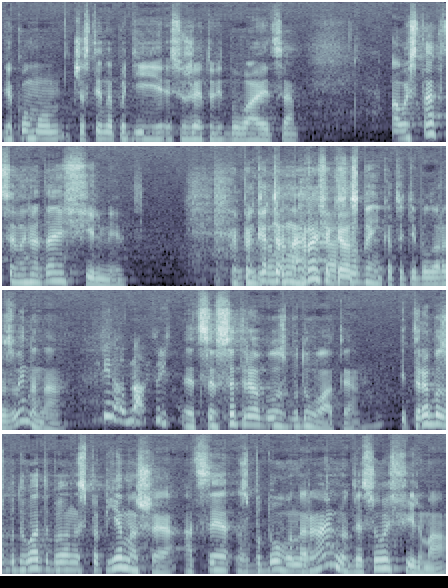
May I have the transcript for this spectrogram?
в якому частина події сюжету відбувається. А ось так це виглядає в фільмі. Комп'ютерна графіка слабенько тоді була розвинена. Це все треба було збудувати. І треба збудувати було не з пап'є-маше, а це збудовано реально для цього фільму,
